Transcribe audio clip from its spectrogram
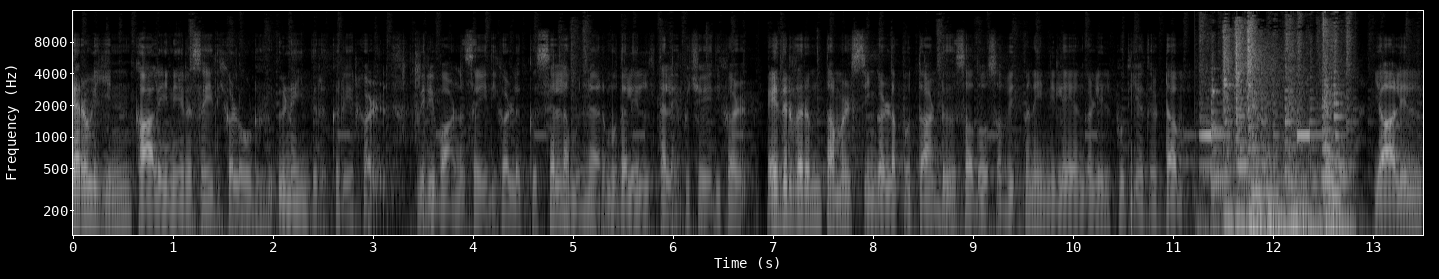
கரளியின் காலை நேர செய்திகளோடு இணைந்திருக்கிறீர்கள். விரிவான செய்திகளுக்கு செல்ல முன்னர் முதலில் தலைப்புச் செய்திகள். எதிர்வரும் தமிழ் சிங்கள புத்தாண்டு சதோச விற்பனை நிலையங்களில் புதிய திட்டம். யாழில்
